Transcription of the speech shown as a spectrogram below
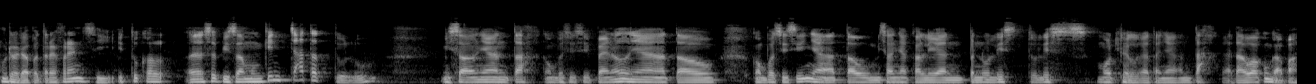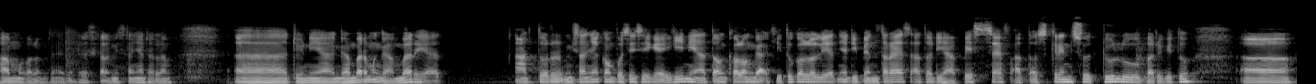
udah dapat referensi itu kalau eh, sebisa mungkin catat dulu misalnya entah komposisi panelnya atau komposisinya atau misalnya kalian penulis tulis model katanya entah nggak tahu aku nggak paham kalau misalnya kalau misalnya dalam uh, dunia gambar menggambar ya atur misalnya komposisi kayak gini atau kalau nggak gitu kalau lihatnya di Pinterest atau di HP save atau screenshot dulu baru gitu uh,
